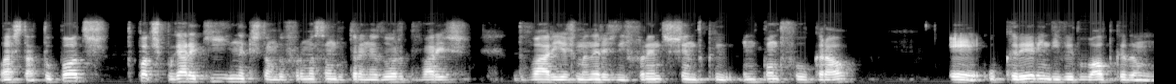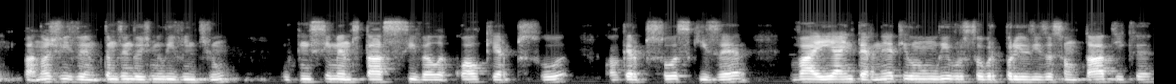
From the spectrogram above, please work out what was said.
Lá está, tu podes, tu podes pegar aqui na questão da formação do treinador de várias de várias maneiras diferentes, sendo que um ponto fulcral é o querer individual de cada um. Pá, nós vivemos, estamos em 2021, o conhecimento está acessível a qualquer pessoa, qualquer pessoa, se quiser, vai à internet e lê um livro sobre periodização tática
